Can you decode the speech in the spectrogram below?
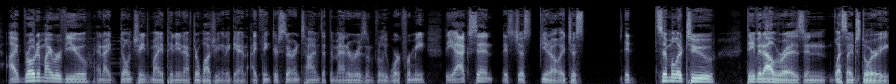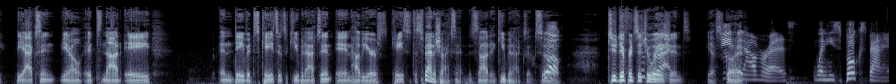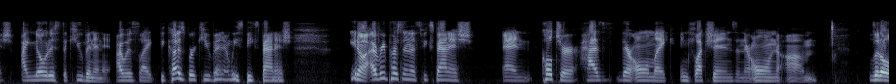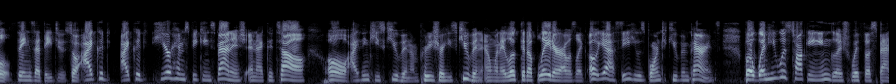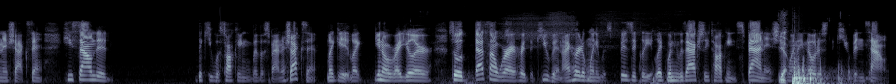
I wrote in my review, and I don't change my opinion after watching it again. I think there's certain times that the mannerisms really work for me. The accent, it's just you know, it just it similar to David Alvarez in West Side Story. The accent, you know, it's not a in David's case, it's a Cuban accent. In Javier's case, it's a Spanish accent. It's not a Cuban accent. So, well, two different situations. Yes, David go ahead. Alvarez, when he spoke Spanish, I noticed the Cuban in it. I was like, because we're Cuban and we speak Spanish, you know, every person that speaks Spanish and culture has their own like inflections and their own um little things that they do. So I could I could hear him speaking Spanish and I could tell, oh, I think he's Cuban. I'm pretty sure he's Cuban. And when I looked it up later, I was like, oh yeah, see, he was born to Cuban parents. But when he was talking English with a Spanish accent, he sounded like he was talking with a Spanish accent, like it, like you know, regular. So that's not where I heard the Cuban. I heard him when he was physically, like when he was actually talking Spanish. Yep. when I noticed the Cuban sound.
